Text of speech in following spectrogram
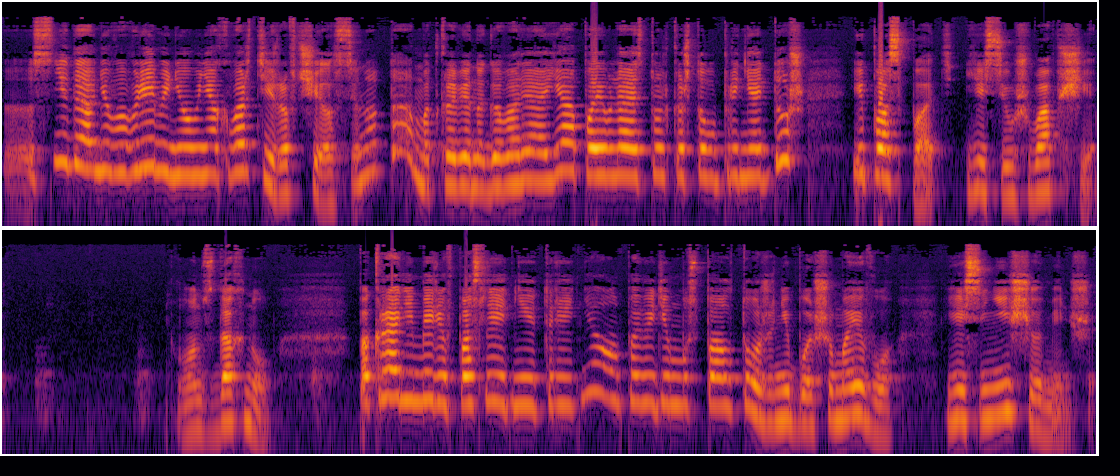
С недавнего времени у меня квартира в Челси, но там, откровенно говоря, я появляюсь только, чтобы принять душ и поспать, если уж вообще. Он вздохнул. По крайней мере, в последние три дня он, по-видимому, спал тоже не больше моего, если не еще меньше.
